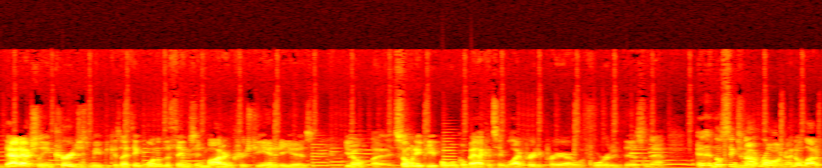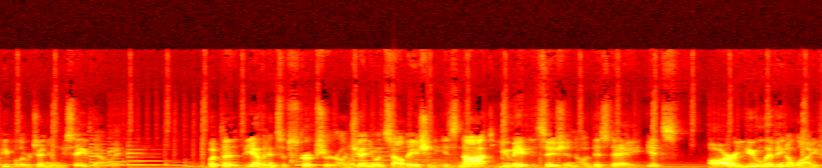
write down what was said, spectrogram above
that actually encourages me because I think one of the things in modern Christianity is, you know, uh, so many people will go back and say, well, I prayed a prayer, I went forward to this and that. And, and those things are not wrong. I know a lot of people that were genuinely saved that way. But the, the evidence of Scripture on genuine salvation is not you made a decision on this day. It's are you living a life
